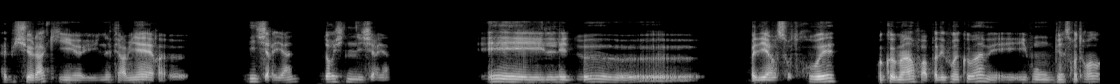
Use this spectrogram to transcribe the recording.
Abishola, qui est une infirmière euh, nigériane, d'origine nigériane. Et les deux, euh, on va dire, se retrouver en commun, enfin pas des points communs, mais ils vont bien se retrouver.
